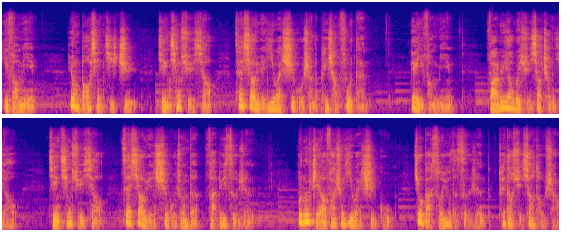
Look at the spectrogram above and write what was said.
一方面，用保险机制减轻学校在校园意外事故上的赔偿负担；另一方面，法律要为学校撑腰，减轻学校在校园事故中的法律责任。不能只要发生意外事故，就把所有的责任推到学校头上。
